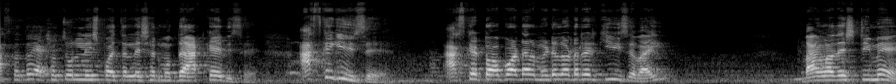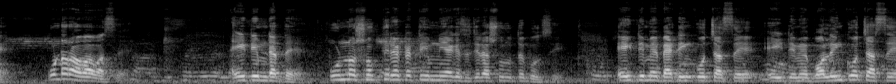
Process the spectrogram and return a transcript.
আজকে তো একশো চল্লিশ, পঁয়তাল্লিশের মধ্যে আটকাই দিছে। আজকে কি হয়েছে আজকে টপ অর্ডার মিডল অর্ডারের কি হয়েছে ভাই? বাংলাদেশ টিমে কোনটার অভাব আছে এই টিমটাতে পূর্ণ শক্তির একটা টিম নিয়ে গেছে, যেটা শুরুতে বলছি। এই টিমে ব্যাটিং কোচ আছে, এই টিমে বোলিং কোচ আছে,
